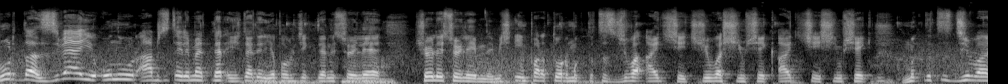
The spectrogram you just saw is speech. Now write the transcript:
burada Zvey, Onur, abzit elementler ejderleri yapabileceklerini söyle. Şöyle söyleyeyim demiş. İmparator mıknatıs, civa ayçiçeği, civa şimşek, ayçiçeği şimşek, mıknatıs civa,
